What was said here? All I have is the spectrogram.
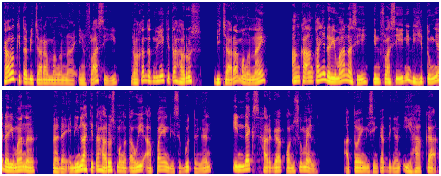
kalau kita bicara mengenai inflasi, maka tentunya kita harus bicara mengenai angka-angkanya dari mana sih? Inflasi ini dihitungnya dari mana? Nah, dan inilah kita harus mengetahui apa yang disebut dengan indeks harga konsumen atau yang disingkat dengan IHK.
